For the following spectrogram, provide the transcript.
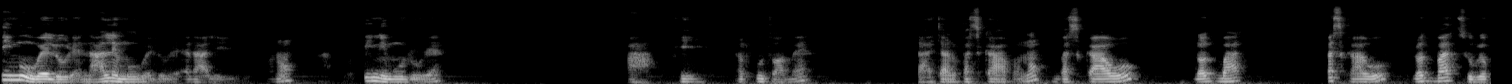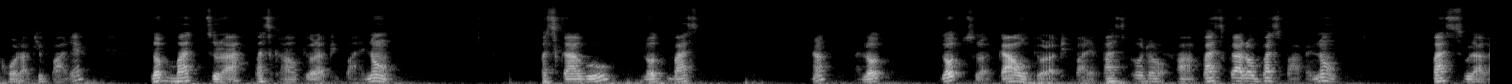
သိမှုပဲလို့တယ်နားလည်မှုပဲလို့တယ်အဲ့ဒါလေးပေါ့နော်သိနေမှုလို့တယ်အာโอเคနောက်တစ်ခုသွားမယ်ဒါကြတော့ Pascal ပေါ့နော် Pascal ကို lot bat Pascal ကို lot bat ဆိုပြီးခေါ်တာဖြစ်ပါတယ် lot bat ဆိုတာ Pascal ကိုပြောတာဖြစ်ပါတယ်နော် Pascal ကို lot bat နော် lot lot ဆိုတာကားကိုပြောတာဖြစ်ပါတယ် bus ကတော့အာ bus ကတော့ bus ပါပဲနော် bus ဆိုတာက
